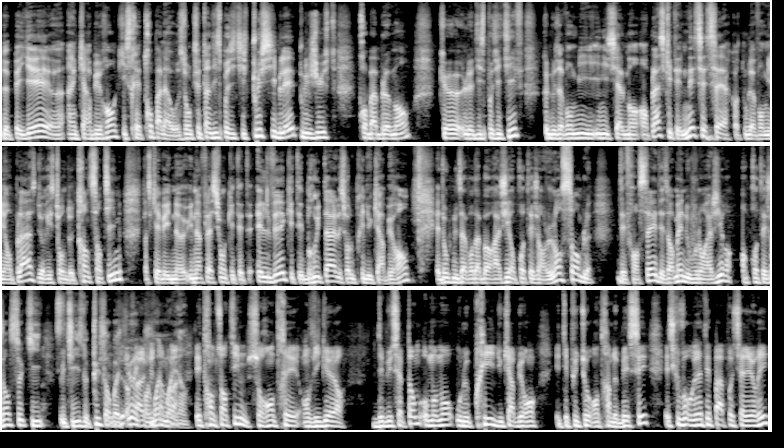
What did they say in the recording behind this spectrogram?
de payer euh, un carburant qui serait trop à la hausse. Donc c'est un dispositif plus ciblé, plus juste probablement que le dispositif que nous avons mis initialement en place, qui était nécessaire quand nous l'avons mis en place, de ristourne de 30 centimes, parce qu'il y avait une, une inflation qui était élevée, qui était brutale sur le prix du carburant. Et donc nous avons d'abord agi en protégeant l'ensemble des Français. Et désormais, nous voulons agir en protégeant ceux qui utilisent le plus leur voiture Enfin, et qui ont le moins de moyens. Les 30 centimes sont rentrés en vigueur début septembre, au moment où le prix du carburant était plutôt en train de baisser. Est-ce que vous ne regrettez pas, a posteriori,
